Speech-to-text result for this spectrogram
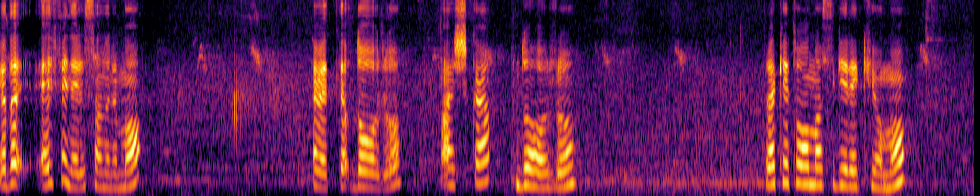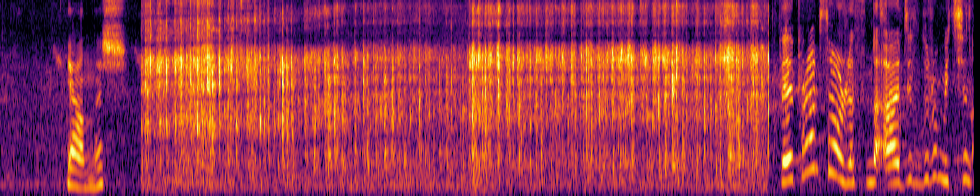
Ya da el feneri sanırım o. Evet doğru. Başka? Doğru. Raket olması gerekiyor mu? Yanlış. Deprem sonrasında acil durum için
